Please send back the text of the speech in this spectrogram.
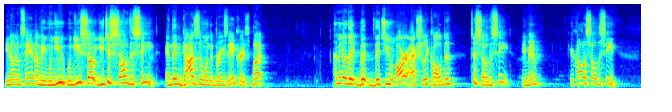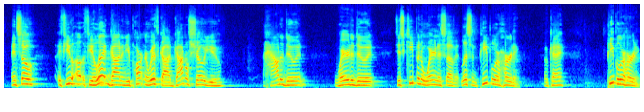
You know what I'm saying? I mean, when you, when you sow, you just sow the seed. And then God's the one that brings the increase. But how many know that, but that you are actually called to, to sow the seed? Amen? You're called to sow the seed. And so if you, uh, if you let God and you partner with God, God will show you how to do it, where to do it. Just keep an awareness of it. Listen, people are hurting, okay? People are hurting.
